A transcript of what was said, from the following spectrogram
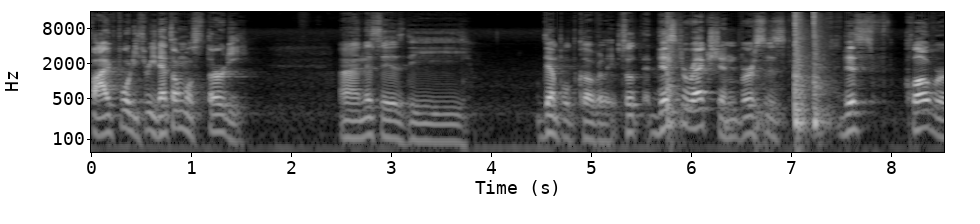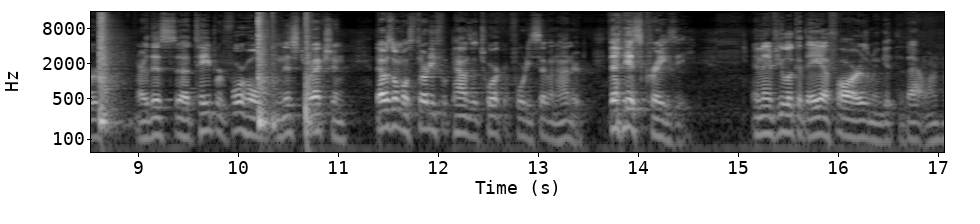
543. That's almost 30. Uh, and this is the dimpled clover leaf. So this direction versus this clover or this uh, tapered four hole in this direction, that was almost 30 foot-pounds of torque at 4,700. That is crazy. And then if you look at the AFRs, let me get to that one.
